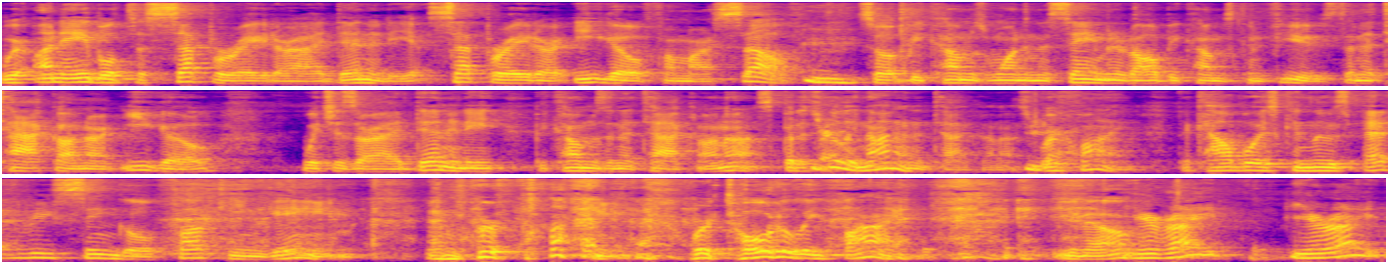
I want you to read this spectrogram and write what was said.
we're unable to separate our identity separate our ego from ourself Mm. so it becomes one and the same and it all becomes confused an attack on our ego which is our identity, becomes an attack on us. But it's really not an attack on us. We're fine. The Cowboys can lose every single fucking game, and we're fine. we're totally fine. You know? You're right. You're right.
